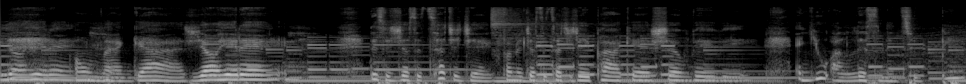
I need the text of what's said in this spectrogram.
Y'all hear that? Oh my gosh. Y'all hear that? This is Just a Touch of J from the Just a Touch of J podcast show, baby. And you are listening to Beat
